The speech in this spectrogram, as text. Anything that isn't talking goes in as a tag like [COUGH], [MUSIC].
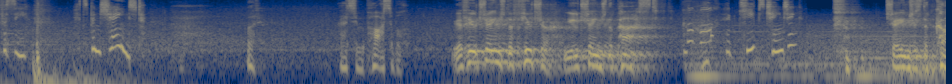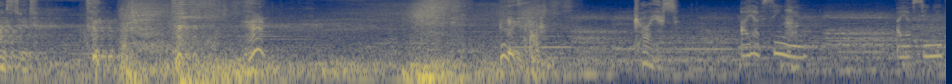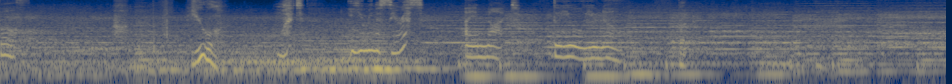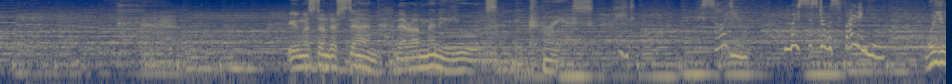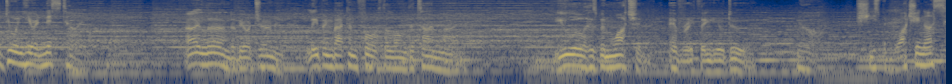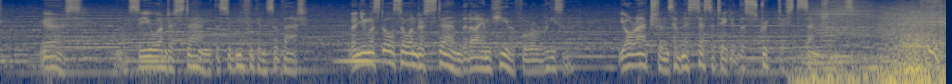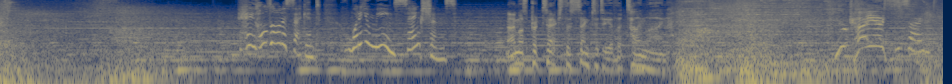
prophecy. It's been changed. But that's impossible. If you change the future, you change the past. Uh-huh. It keeps changing? [LAUGHS] Change is the constant. Caius. I have seen you. I have seen you both. Yeul. What? You mean Osiris? I am not the Yeul you know. But You must understand, there are many Yeuls. Caius. Wait. I saw you. My sister was fighting you. What are you doing here in this time? I learned of your journey, leaping back and forth along the timeline. Yeul has been watching everything you do. No. She's been watching us? Yes, I see you understand the significance of that. Then you must also understand that I am here for a reason. Your actions have necessitated the strictest sanctions. Second. What do you mean, sanctions? I must protect the sanctity of the timeline. You Caius! I'm sorry.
